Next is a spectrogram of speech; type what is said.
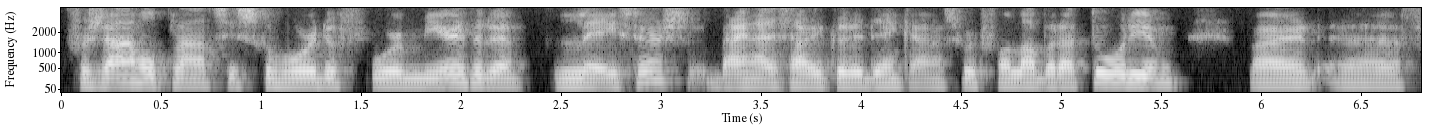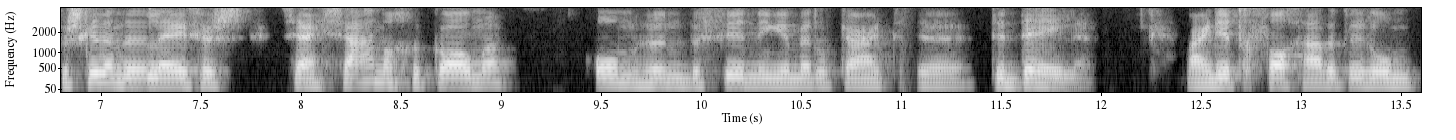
verzamelplaats is geworden voor meerdere lezers. Bijna zou je kunnen denken aan een soort van laboratorium waar uh, verschillende lezers zijn samengekomen om hun bevindingen met elkaar te, te delen. Maar in dit geval gaat het dus om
